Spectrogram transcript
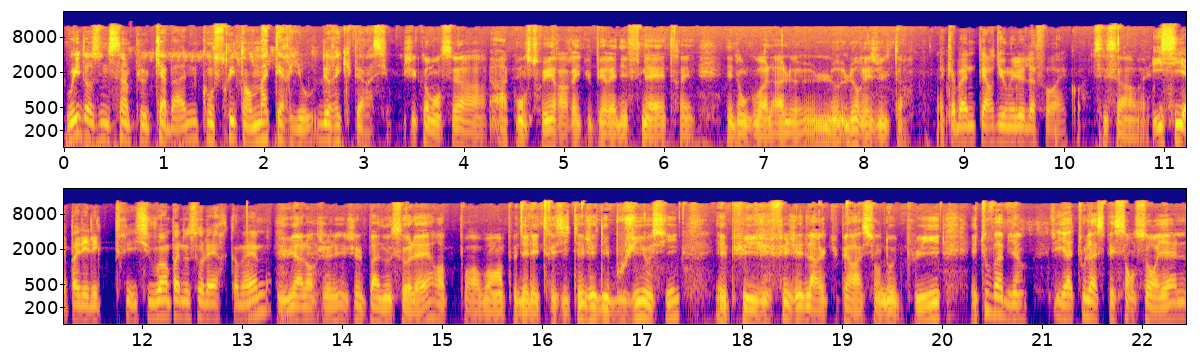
Oui, dans une simple cabane construite en matériaux de récupération. J'ai commencé à, à construire, à récupérer des fenêtres. Et, et donc voilà le, le- le résultat. La cabane perdue au milieu de la forêt, quoi. C'est ça, ouais. Ici, il n'y a pas d'électricité. Je vois un panneau solaire quand même. Oui, alors j'ai le panneau solaire pour avoir un peu d'électricité. J'ai des bougies aussi. Et puis j'ai de la récupération d'eau de pluie. Et tout va bien. Il y a tout l'aspect sensoriel.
